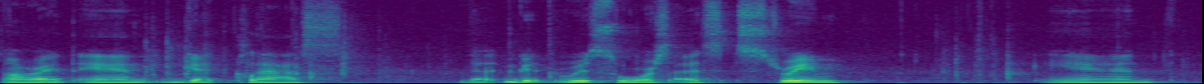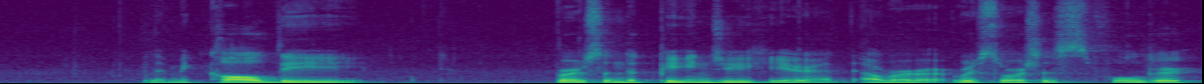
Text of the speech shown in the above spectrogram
All right and get class that get resource as stream. And let me call the person.png here at our resources folder.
